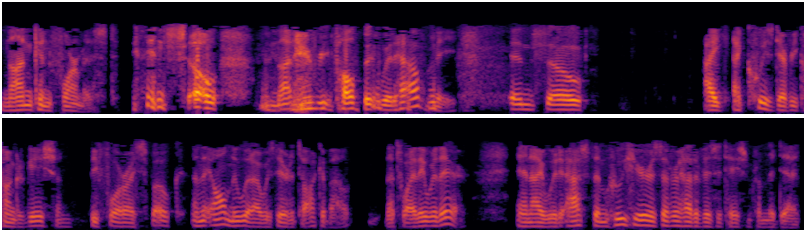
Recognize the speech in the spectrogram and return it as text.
nonconformist, and so not every pulpit would have me, and so I I quizzed every congregation before I spoke, and they all knew what I was there to talk about. That's why they were there, and I would ask them, "Who here has ever had a visitation from the dead?"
